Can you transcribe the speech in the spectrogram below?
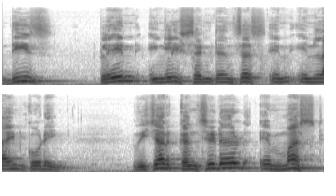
These plain English sentences in inline coding, which are considered a must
